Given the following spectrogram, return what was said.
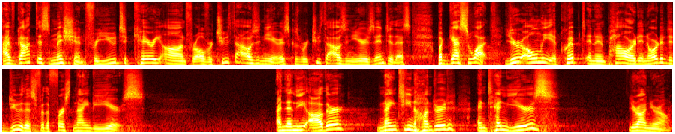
I've got this mission for you to carry on for over 2,000 years, because we're 2,000 years into this. But guess what? You're only equipped and empowered in order to do this for the first 90 years. And then the other 1,910 years, you're on your own.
